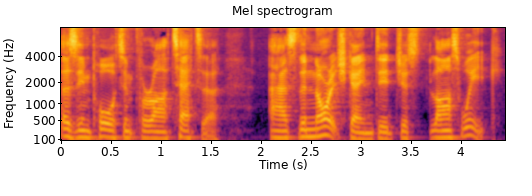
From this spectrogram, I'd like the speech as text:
as important for Arteta as the Norwich game did just last week.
